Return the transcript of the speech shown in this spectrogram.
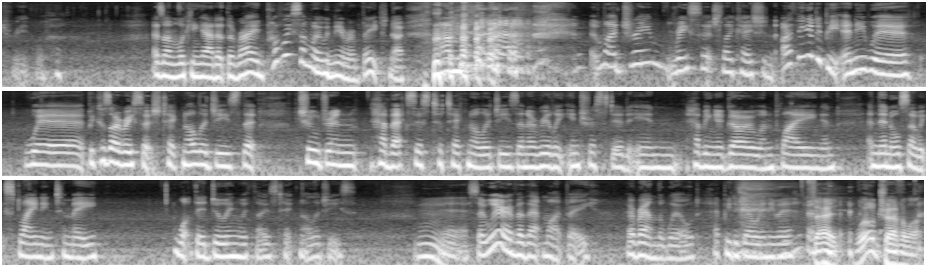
Dream, As I'm looking out at the rain, probably somewhere near a beach. No. Um, my dream research location, I think it'd be anywhere where, because I research technologies, that children have access to technologies and are really interested in having a go and playing and, and then also explaining to me what they're doing with those technologies. Hmm. Yeah, so wherever that might be around the world, happy to go anywhere. So, world traveller.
